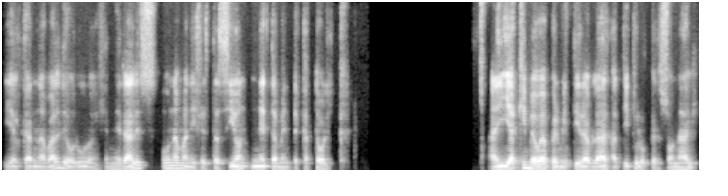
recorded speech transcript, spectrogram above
y el Carnaval de Oruro en general es una manifestación netamente católica. Ahí aquí me voy a permitir hablar a título personal.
